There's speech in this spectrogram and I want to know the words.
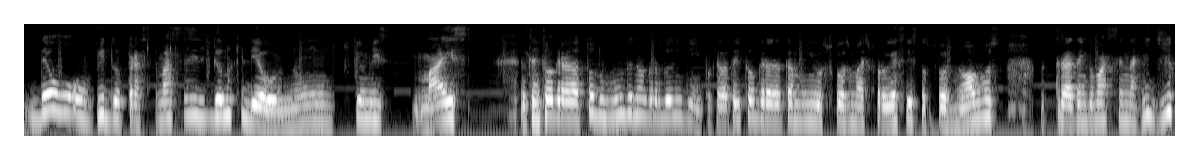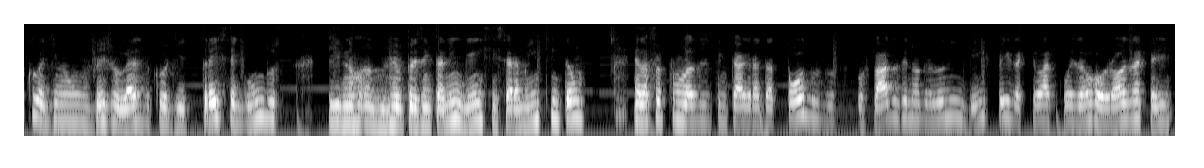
deu ouvido para as massas e deu no que deu. Num dos filmes mais ela tentou agradar todo mundo e não agradou ninguém, porque ela tentou agradar também os fãs mais progressistas, os fãs novos, trazendo uma cena ridícula de um beijo lésbico de 3 segundos, que não representa ninguém, sinceramente. Então, ela foi para um lado de tentar agradar todos os, os, lados e não agradou ninguém, fez aquela coisa horrorosa que a gente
